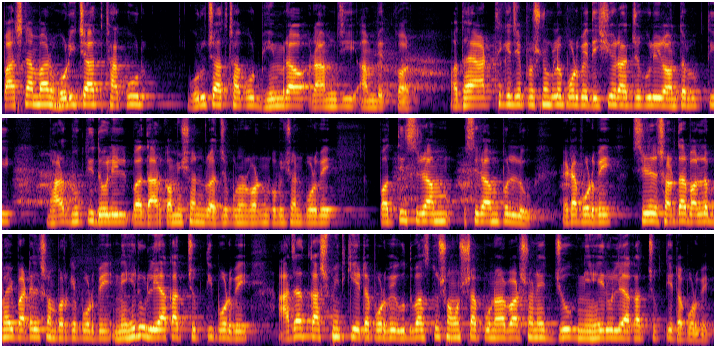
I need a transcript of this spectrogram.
পাঁচ নম্বর, হরিচাঁদ ঠাকুর গুরুচাঁদ ঠাকুর, ভীমরাও, রামজি, আম্বেদকর। অধ্যায় আট থেকে যে প্রশ্নগুলো পড়বে, দেশীয় রাজ্যগুলির অন্তর্ভুক্তি, ভারতভুক্তি দলিল বা দ্বার কমিশন, রাজ্য পুনর্গঠন কমিশন পড়বে। পত্তি শ্রীরাম, শ্রীরামপল্লু, এটা পড়বে। শ্রী সর্দার বল্লভভাই পাটেল সম্পর্কে পড়বে। নেহেরু লিয়াকাত চুক্তি পড়বে। আজাদ কাশ্মীর কি এটা পড়বে? উদ্বাস্তু সমস্যা পুনর্বাসনের যুগ, নেহেরু লিয়াকাত চুক্তি এটা পড়বে।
